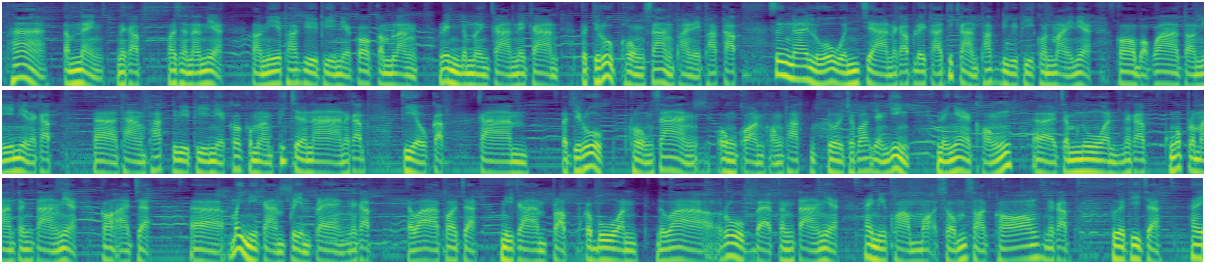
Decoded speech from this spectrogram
15ตำแหน่งนะครับเพราะฉะนั้นเนี่ย ตอนนี้พรรค DPP เนี่ยก็กำลังเร่งดำเนินการในการปฏิรูปโครงสร้างภายในพรรคครับ ซึ่งนายหลัวหวนจานะครับเลขาธิการพรรค DPP คนใหม่เนี่ยก็บอกว่าตอนนี้เนี่ยนะครับทางพรรค DPP เนี่ยก็กำลังพิจารณานะครับเกี่ยวกับการปฏิรูปโครงสร้างองค์กรของพรรคโดยเฉพาะอย่างยิ่งในแง่ของออจำนวนนะครับงบประมาณต่างๆเนี่ยก็อาจจะไม่มีการเปลี่ยนแปลงนะครับ แต่ว่าก็จะมีการปรับกระบวน หรือว่ารูปแบบต่างๆเนี่ยให้มีความเหมาะสมสอดคล้องนะครับ เพื่อที่จะให้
